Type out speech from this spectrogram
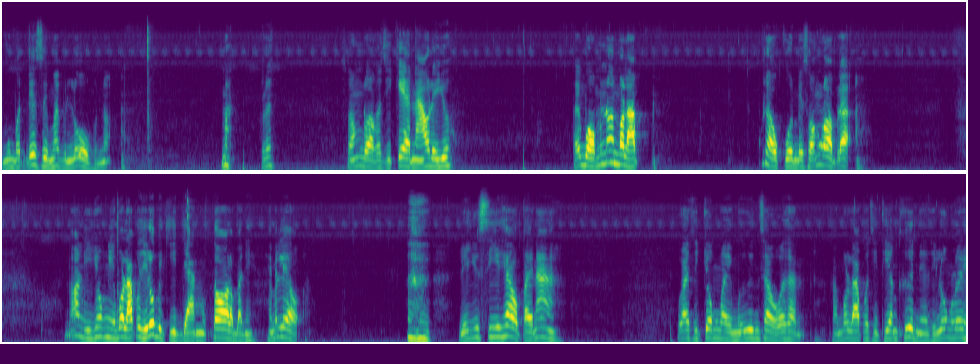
มูหมดได้ซื้อมาเป็นโลพุ่นเนาะมาเลยสองดอกก็สิแก้หนาวได้อยู่ไปบอกมันนอนบ่หลับผู้เฒ่ากวนไปสองรอบแล้วนอนนี่ยกนี่บ่รับก็สิลงไปกรีดยางต่อละบัดนี้ให้มันแล้วเหลืออยู่ซีแถวไปหน้าว่าสิจงไว้มืออื่นเช้าว่าซั่นคันบ่รับก็สิเที่ยงคืนเนี่ยสิลงเลย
